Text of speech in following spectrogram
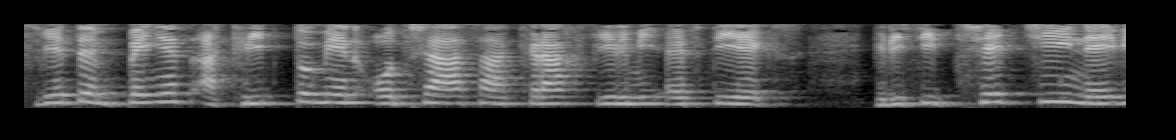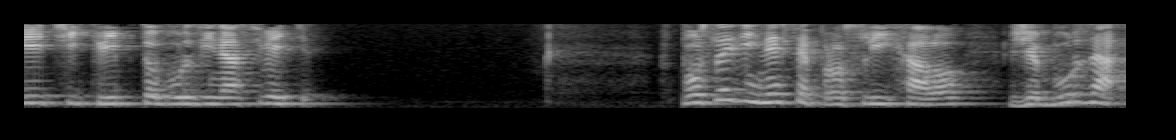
Světem peněz a kryptoměn otřásá krach firmy FTX, kdysi třetí největší kryptoburzy na světě. V posledních dnech se proslýchalo, že burza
